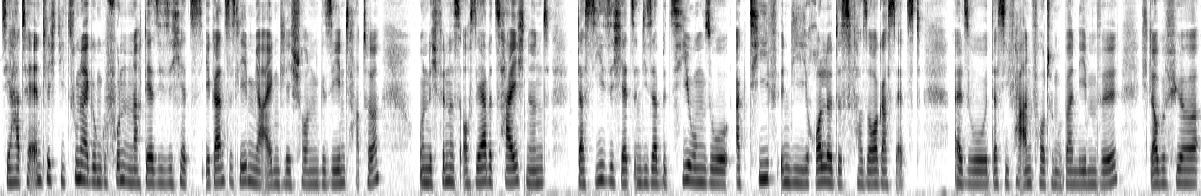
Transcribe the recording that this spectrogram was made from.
Sie hatte endlich die Zuneigung gefunden, nach der sie sich jetzt ihr ganzes Leben ja eigentlich schon gesehnt hatte. Und ich finde es auch sehr bezeichnend, dass sie sich jetzt in dieser Beziehung so aktiv in die Rolle des Versorgers setzt. Also, dass sie Verantwortung übernehmen will. Ich glaube, für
